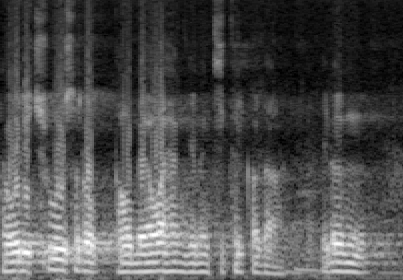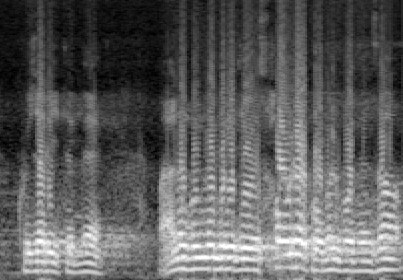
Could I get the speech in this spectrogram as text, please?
겨울이 추울수록 더 매화 향기는 짙을 거다. 이런 구절이 있던데 많은 국민들이 지금 서울의 봄을 보면서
